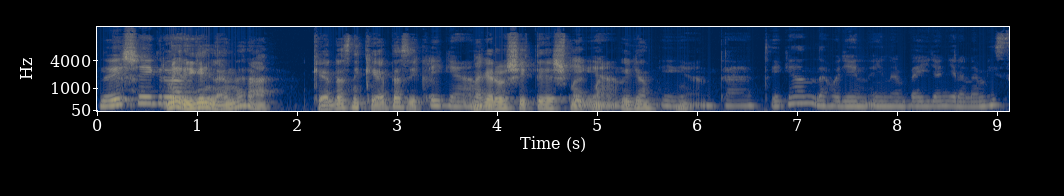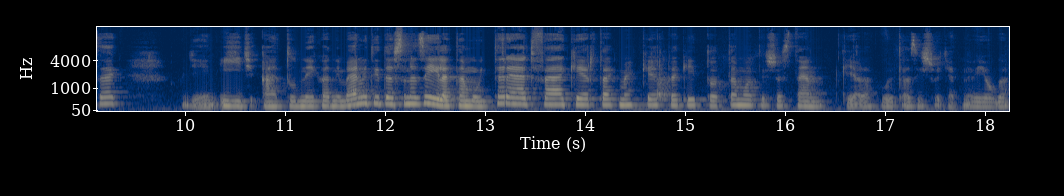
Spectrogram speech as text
nőiségről. Miért igény lenne rá? Kérdezni kérdezik? Igen. Megerősítés? Meg, igen, meg, igen? Igen, tehát igen, de hogy én, én ebbe így annyira nem hiszek, hogy én így át tudnék adni bármit itt, aztán az életem úgy terelt, felkértek, megkértek itt, ott, ott, és aztán kialakult az is, hogy hát női joga.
